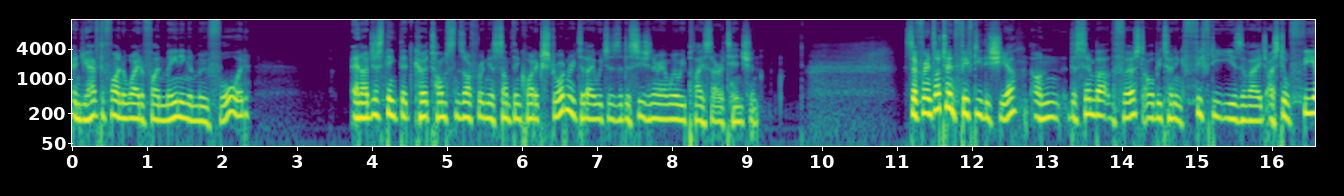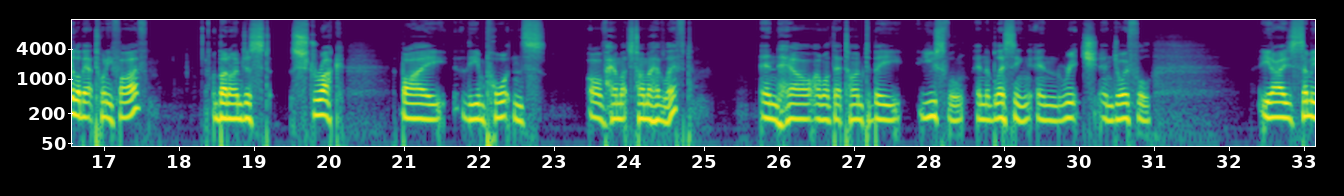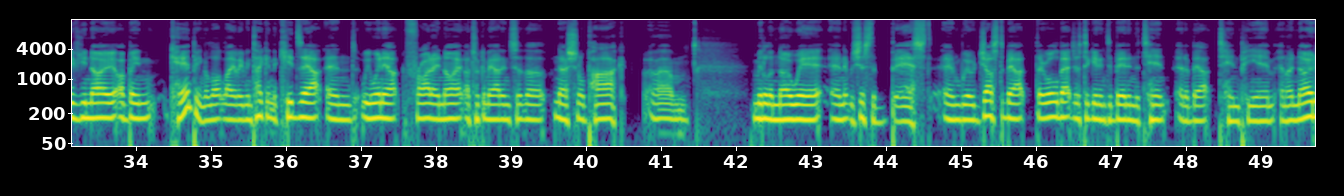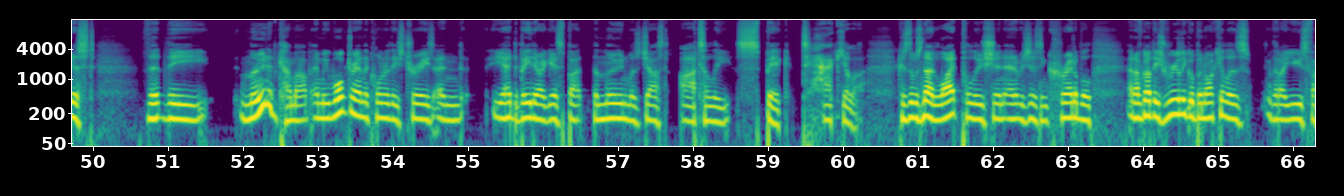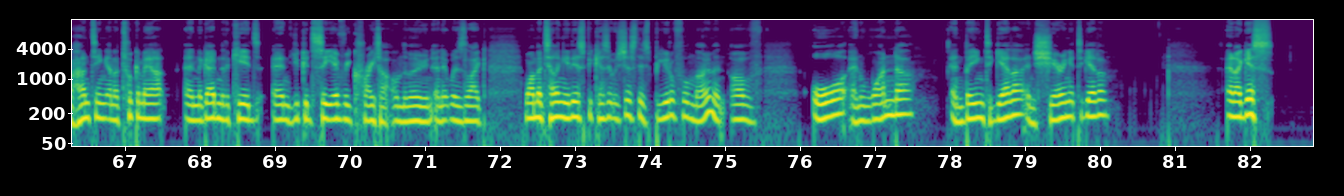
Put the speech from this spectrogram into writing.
and you have to find a way to find meaning and move forward. And I just think that Curt Thompson's offering us something quite extraordinary today, which is a decision around where we place our attention. So, friends, I turned 50 this year. On December the 1st, I will be turning 50 years of age. I still feel about 25, but I'm just struck by the importance of how much time I have left and how I want that time to be useful and a blessing and rich and joyful. You know, some of you know I've been camping a lot lately. I've been taking the kids out, and we went out Friday night. I took them out into the national park um, middle of nowhere, and it was just the best. And we were just about, they were all about just to get into bed in the tent at about 10 p.m. And I noticed that the moon had come up, and we walked around the corner of these trees, and you had to be there, I guess, but the moon was just utterly spectacular because there was no light pollution and it was just incredible. And I've got these really good binoculars that I use for hunting, and I took them out and I gave them to the kids, and you could see every crater on the moon. And it was like, why am I telling you this? Because it was just this beautiful moment of awe and wonder and being together and sharing it together. And I guess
